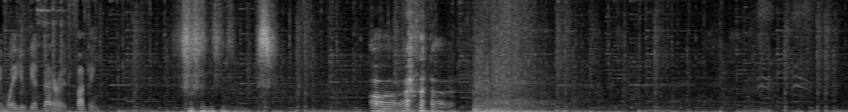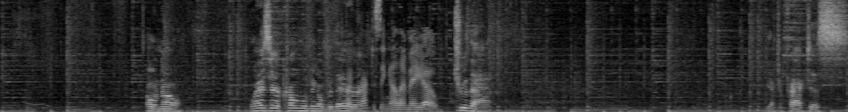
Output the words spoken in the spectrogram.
Same way you get better at fucking. Uh, oh no. Why is there a crow moving over there? By there? practicing LMAO. True that. You have to practice.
